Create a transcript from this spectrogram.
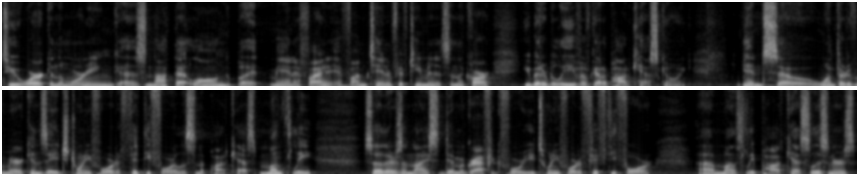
to work in the morning is not that long, but man, if I if I'm 10 or 15 minutes in the car, you better believe I've got a podcast going. And so, one third of Americans aged 24 to 54 listen to podcasts monthly. So, there's a nice demographic for you 24 to 54 uh, monthly podcast listeners.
